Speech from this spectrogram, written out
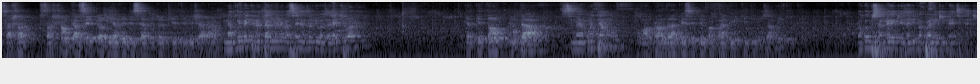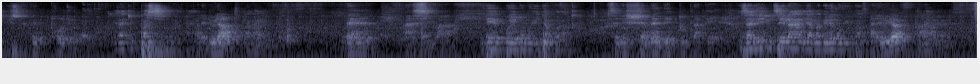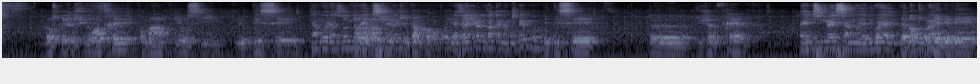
sachant, sachant qu'à 7 heures, il y avait des serviteurs qui étaient déjà là. Quelques temps plus tard, on m'apprendra que c'était Papa Léki qui nous avait quittés. C'était trop dur. Alléluia. Amen. Mais ainsi boye bomo etambolaka C'est le chemin de toute la terre. Alléluia. Amen. Lorsque je suis rentré, on m'a appris aussi le décès. Non, non, j'étais encore en voyage. Le décès de- du jeune frère. De notre bien-aimé.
